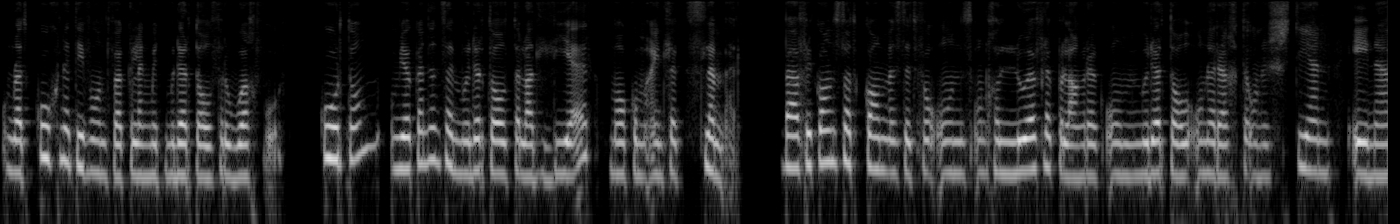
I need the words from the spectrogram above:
omdat kognitiewe ontwikkeling met moedertaal verhoog word. Kortom, om jou kind in sy moedertaal te laat leer, maak hom eintlik slimmer. By afrikaans.com is dit vir ons ongelooflik belangrik om moedertaalonderrig te ondersteun en uh,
